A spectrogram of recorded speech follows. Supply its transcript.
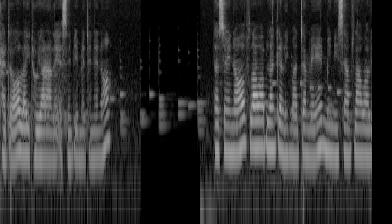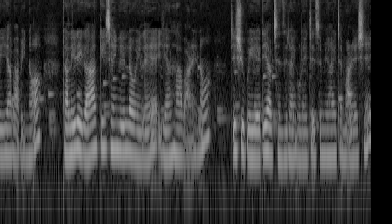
ခတ်တော့လိုက်ထိုးရတာလည်းအဆင်ပြေမယ်ထင်တယ်နော် ဒါဆိုရင်တော့ flower blanket လေးမှာတက်မယ် mini sunflower လေးရပါပြီเนาะဒါလေးတွေက key chain လေးလုပ်ရင်လည်းအရန်လှပါတယ်เนาะကြည့်ရှုပေးတဲ့တယောက်ချင်းစီတိုင်းကိုလည်းကျေးဇူးများကြီးတင်ပါတယ်ရှင်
